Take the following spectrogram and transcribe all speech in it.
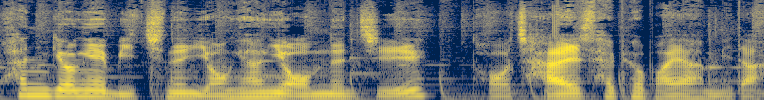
환경에 미치는 영향이 없는지 더 잘 살펴봐야 합니다.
